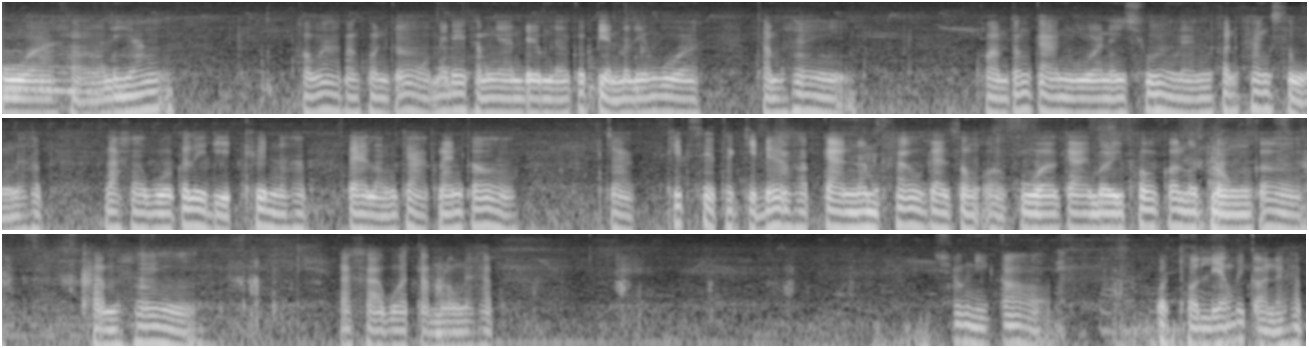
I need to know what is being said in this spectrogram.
วัวหาเลี้ยง เพราะว่าบางคนก็ไม่ได้ทำงานเดิมแล้วก็เปลี่ยนมาเลี้ยงวัวทำให้ความต้องการวัวในช่วงนั้นค่อนข้างสูงนะครับ ราคาวัวก็เลยดีดขึ้นนะครับ แต่หลังจากนั้นก็จากพิษเศรษฐกิจด้วยครับ การนำเข้าการส่งออกวัว การบริโภคก็ลดลงก็ ทำให้ราคาวัวต่ำลงนะครับ ช่วงนี้ก็อดทนเลี้ยงไปก่อนนะครับ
